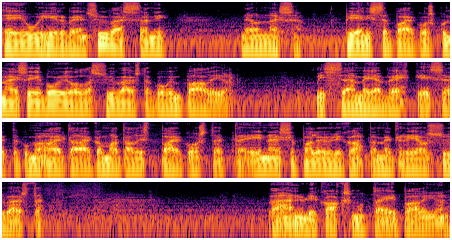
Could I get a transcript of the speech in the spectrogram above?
ei ui hirveän syvässä, niin ne on näissä pienissä paikoissa, kun näissä ei voi olla syväystä kovin paljon missään meidän vehkeissä, että kun me haetaan aika matalista paikoista, että ei näissä paljon yli kahta metriä ole syväystä. Vähän yli kaksi, mutta ei paljon.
